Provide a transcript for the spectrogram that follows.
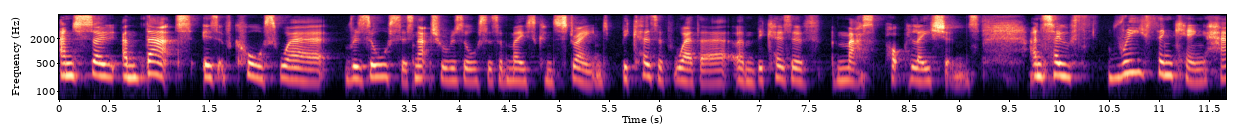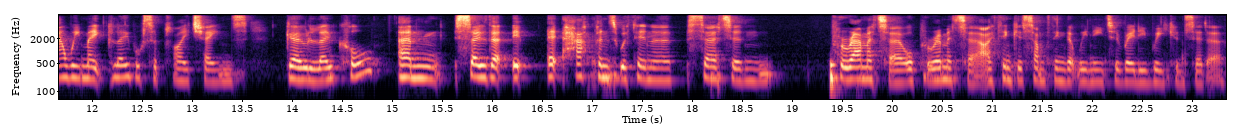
And so and that is of course where resources natural resources are most constrained because of weather and because of mass populations. And so rethinking how we make global supply chains go local um, so that it, it happens within a certain parameter or perimeter, I think is something that we need to really reconsider.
